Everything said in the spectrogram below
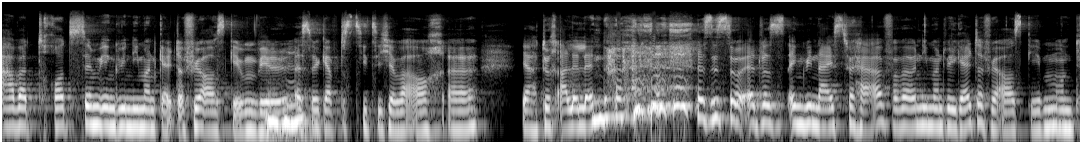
aber trotzdem irgendwie niemand Geld dafür ausgeben will. Mhm. Also ich glaube, das zieht sich aber auch äh, ja, durch alle Länder. das ist so etwas irgendwie nice to have, aber niemand will Geld dafür ausgeben. Und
